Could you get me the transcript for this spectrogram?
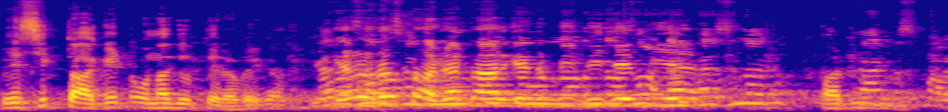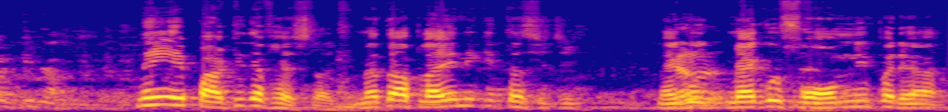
ਬੇਸਿਕ ਟਾਰਗੇਟ ਉਹਨਾਂ ਦੇ ਉੱਤੇ ਰਹੇਗਾ। ਕਹਿੰਦਾ ਸਾਹਿਬ ਤੁਹਾਡਾ ਟਾਰਗੇਟ ਵੀ ਬੀਜੇਪੀ ਹੈ। ਪਾਰਟੀ- ਕਾਂਗਰਸ ਪਾਰਟੀ ਦਾ। ਨਹੀਂ ਇਹ ਪਾਰਟੀ ਦਾ ਫੈਸਲਾ ਜੀ। ਮੈਂ ਤਾਂ ਅਪਲਾਈ ਨਹੀਂ ਕੀਤਾ ਸੀ ਜੀ। ਮੈਂ ਕੋਈ ਮੈਂ ਕੋਈ ਫਾਰਮ ਨਹੀਂ ਭਰਿਆ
